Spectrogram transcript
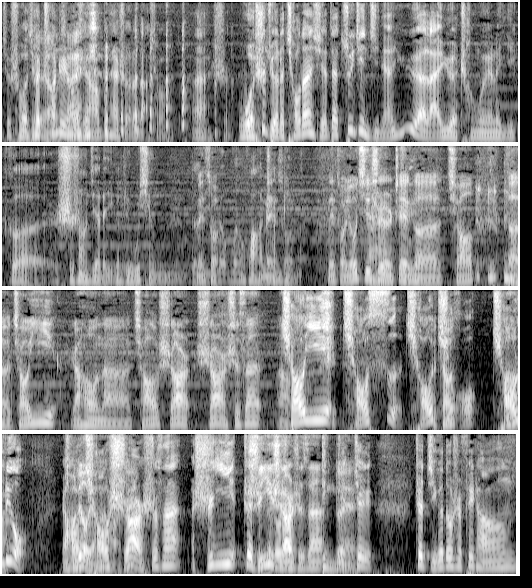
就是我觉得穿这双鞋好像不太舍得打球。哎，是，我是觉得乔丹鞋在最近几年越来越成为了一个时尚界的一个流行的没错文化和产品了。没错，尤其是这个乔，呃，乔一，然后呢，乔十二、十二、十三，乔一、乔四、乔九、乔六，然后乔十二、十三、十一，这十一、十二、十三，顶尖，这这几个都是非常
